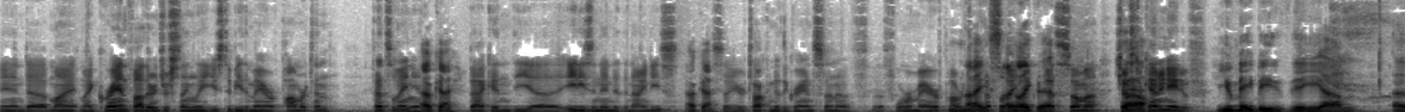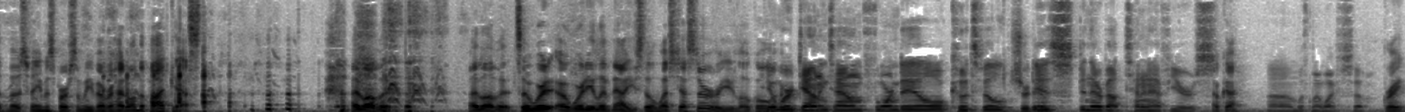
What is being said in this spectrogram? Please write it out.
And uh, my, my grandfather, interestingly, used to be the mayor of Palmerton, Pennsylvania. Okay. Back in the uh, 80s and into the 90s. Okay. So you're talking to the grandson of a former mayor of Palmerton, Nice. I like that. Yes, so I'm a Chester Wow. County native. You may be the um, uh, most famous person we've ever had on the podcast. I love it. I love it. So where uh, where do you live now? you still in West Chester or are you local? Yeah, or- we're Downingtown, Thorndale, Coatesville. Sure do. Is been there about 10 and a half years. Okay. Um, with my wife, so Great.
